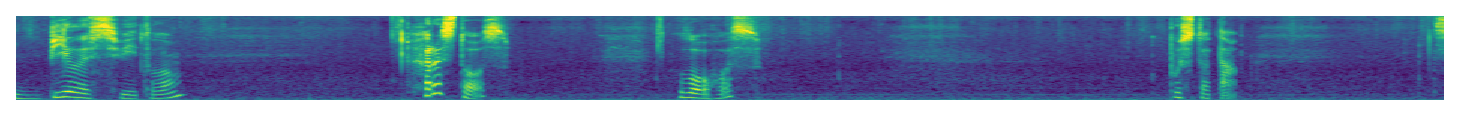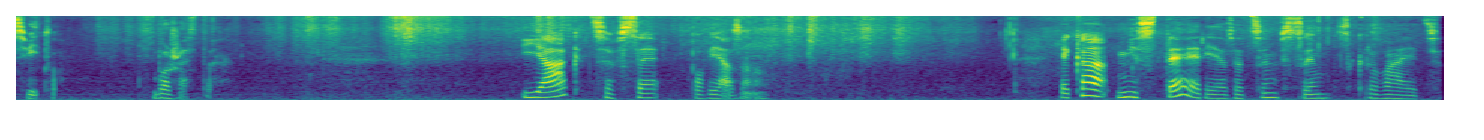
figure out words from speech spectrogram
біле світло, Христос, Логос, пустота, світло, божественне. Як це все пов'язано? Яка містерія за цим всім скривається?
